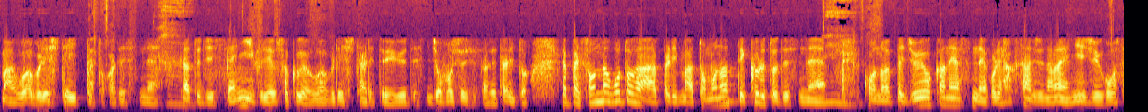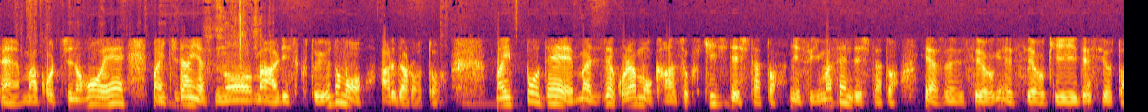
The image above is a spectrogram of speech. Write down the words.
まあ上振れしていったとかですね、はい、あと実際にインフレ予測が上振れしたりというです、ね、情報修正されたりと、やっぱりそんなことがやっぱりまあ伴ってくるとですね、このやっぱり14日の安値、これ137円25銭、まあ、こっちの方へまあ一段安のまあリスクというのもあるだろうと。まあ、一方で、まあ、実はこれはもう観測記事でしたと、に過ぎませんでしたと、いや、据え置きですよと、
